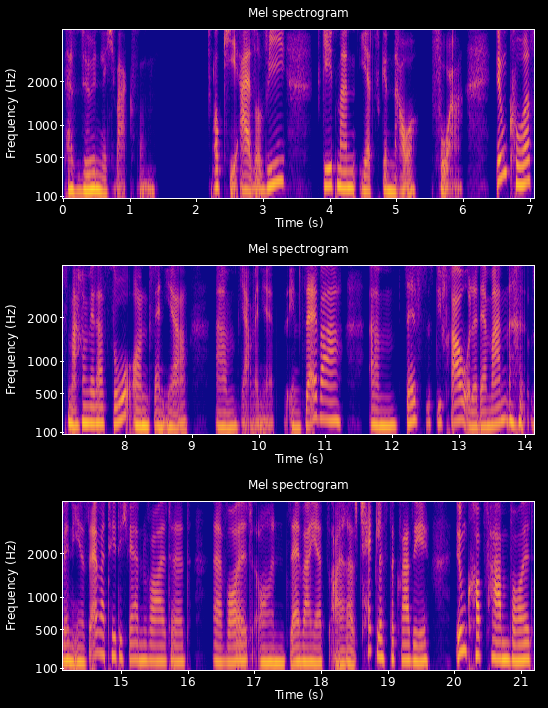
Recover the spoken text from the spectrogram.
persönlich wachsen. Okay, also wie geht man jetzt genau vor? Im Kurs machen wir das so und wenn ihr ähm, ja, wenn ihr jetzt eben selber ähm, selbst ist die Frau oder der Mann, wenn ihr selber tätig werden wolltet, äh, wollt und selber jetzt eure Checkliste quasi im Kopf haben wollt,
